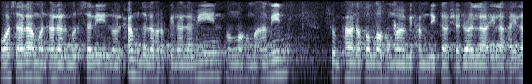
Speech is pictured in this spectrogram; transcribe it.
وسلام على المرسلين والحمد لله رب العالمين. اللهم آمين. سبحانك اللهم بحمدك أشهد أن لا إله إلا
